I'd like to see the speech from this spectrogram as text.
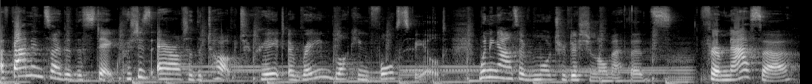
A fan inside of the stick pushes air out of the top to create a rain blocking force field, winning out over more traditional methods. From NASA,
